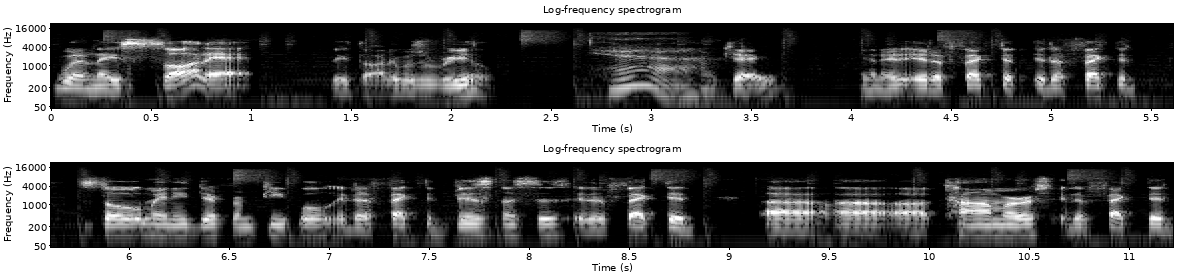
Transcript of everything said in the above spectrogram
when they saw that, they thought it was real. Yeah. Okay. And it, it affected it affected so many different people. It affected businesses. It affected uh, uh, uh commerce. It affected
